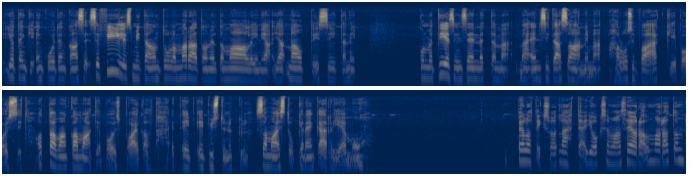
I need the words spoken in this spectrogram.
jotenkin en kuitenkaan, se, se fiilis mitä on tulla maratonilta maaliin ja, ja nauttia siitä, niin kun mä tiesin sen, että mä, mä en sitä saa, niin mä halusin vaan äkkiä pois sit. Ottaa vaan kamat ja pois paikalta. Et ei, ei pystynyt kyllä samaistumaan kenenkään riemuun. Pelottiko sinua lähteä juoksemaan seuraavan maraton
